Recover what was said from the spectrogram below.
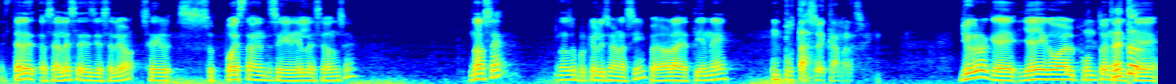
Está el- o sea, el S10 ya salió. Se- supuestamente seguiría el S11. No sé. No sé por qué lo hicieron así, pero ahora ya tiene un putazo de cámaras, güey. Yo creo que ya llegó al punto en el que...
